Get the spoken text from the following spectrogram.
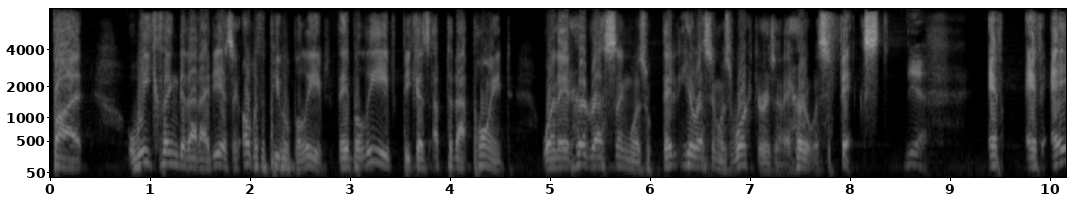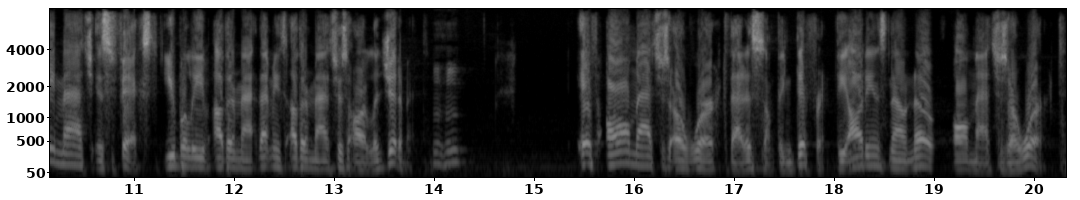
But we cling to that idea. It's like, oh, but the people believed. They believed because up to that point, when they'd heard wrestling was, they didn't hear wrestling was worked originally. They heard it was fixed Yeah. if if a match is fixed, you believe other ma- that means other matches are legitimate. Mhm. If all matches are worked, that is something different. The audience now knows all matches are worked.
